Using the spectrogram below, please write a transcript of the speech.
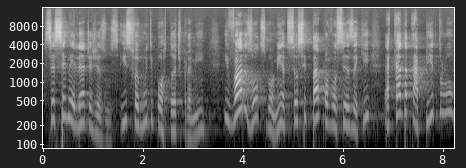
ser semelhante a Jesus. Isso foi muito importante para mim. E vários outros momentos, se eu citar para vocês aqui, a cada capítulo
